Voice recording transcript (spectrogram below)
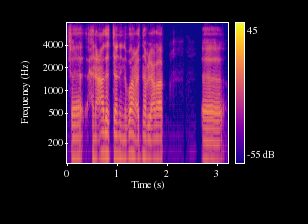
فإحنا عادة النظام عندنا بالعراق آه،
